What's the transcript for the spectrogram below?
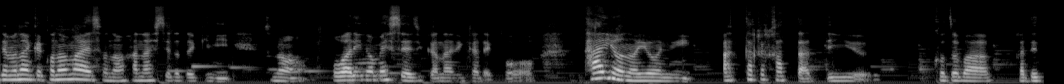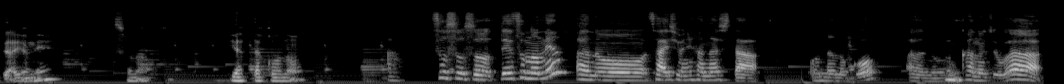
でもなんかこの前その話してた時にその終わりのメッセージか何かでこう太陽のようにあったかかったっていう言葉が出たよね。そのやった子の。あそうそうそう。でそのねあのー、最初に話した女の子あの、うん、彼女が、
